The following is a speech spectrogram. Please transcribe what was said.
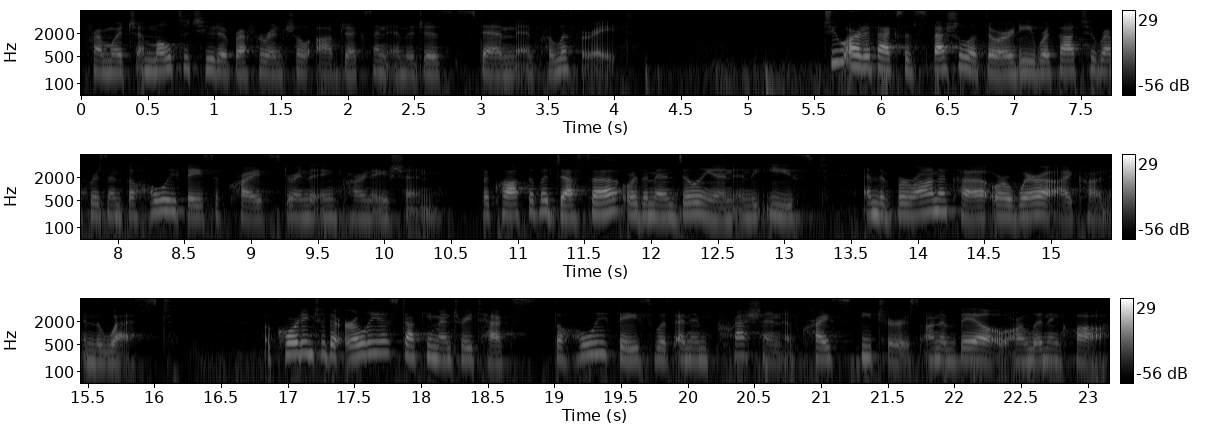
from which a multitude of referential objects and images stem and proliferate. Two artifacts of special authority were thought to represent the holy face of Christ during the Incarnation, the cloth of Edessa or the Mandylion in the east, and the Veronica or Vera icon in the west. According to the earliest documentary texts, the holy face was an impression of Christ's features on a veil or linen cloth,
